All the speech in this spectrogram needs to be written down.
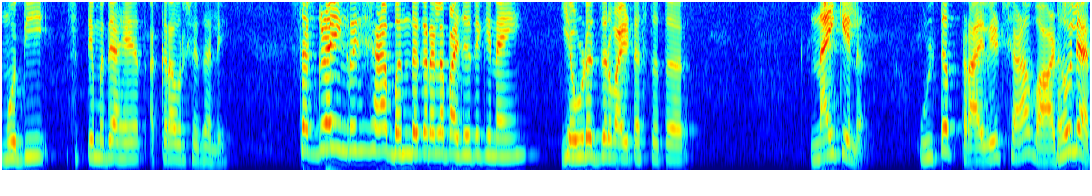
मोदी सत्तेमध्ये आहेत अकरा वर्ष झाले. सगळ्या इंग्रजी शाळा बंद करायला पाहिजे होते की नाही? एवढंच जर वाईट असतं तर? नाही केलं. उलटं प्रायव्हेट शाळा वाढवल्यात.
